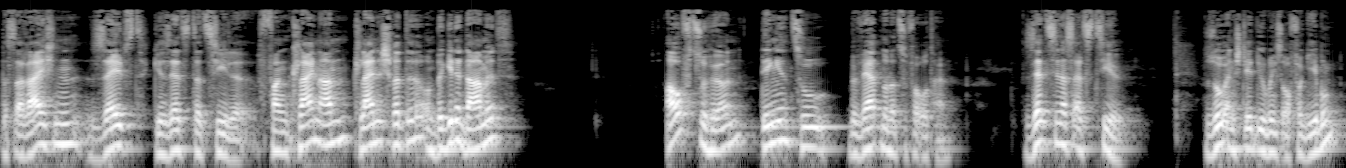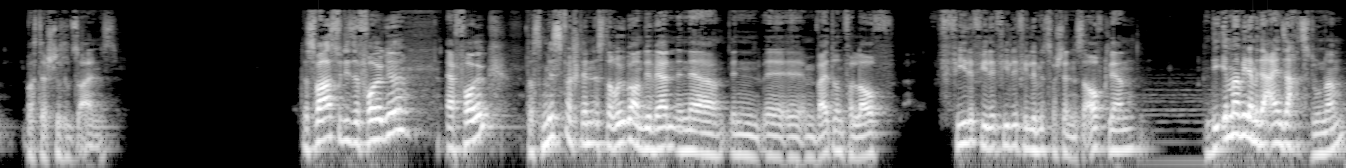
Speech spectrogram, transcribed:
das Erreichen selbst gesetzter Ziele. Fang klein an, kleine Schritte und beginne damit, aufzuhören, Dinge zu bewerten oder zu verurteilen. Setze das als Ziel. So entsteht übrigens auch Vergebung, was der Schlüssel zu allem ist. Das war's für diese Folge. Erfolg, das Missverständnis darüber und wir werden in der, in, äh, im weiteren Verlauf viele, viele, viele, viele Missverständnisse aufklären, die immer wieder mit der einen Sache zu tun haben.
